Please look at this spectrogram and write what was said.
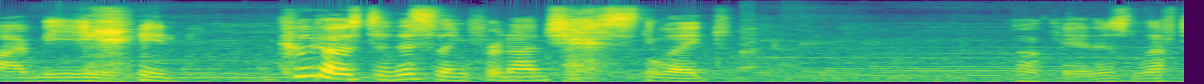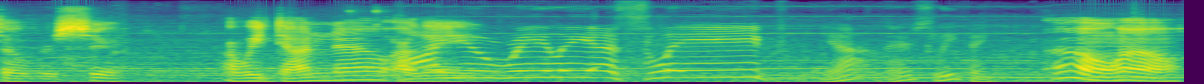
I mean, kudos to this thing for not just like. Okay, there's leftover soup. Are we done now? Are, Are they? Are you really asleep? Yeah, they're sleeping. Oh wow.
